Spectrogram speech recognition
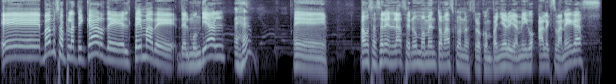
Eh, vamos a platicar del tema de, del Mundial. Ajá. Eh, vamos a hacer enlace en un momento más con nuestro compañero y amigo Alex Vanegas,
